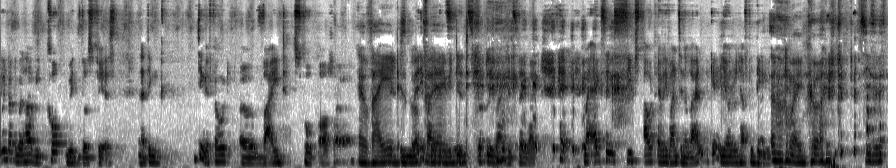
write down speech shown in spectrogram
even talked about how we cope with those fears. And I think I think we've covered a wide scope of. Uh, a wide scope. very wide. yeah it's, we did it's totally wide. It's very wide. Hey, my accent seeps out every once in a while. Okay, you all will have to deal with. it. Oh my god. Jesus.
